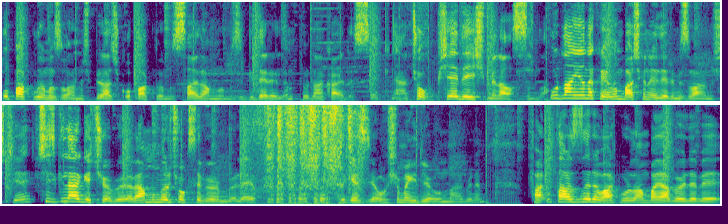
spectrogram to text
Opaklığımız varmış. Birazcık opaklığımızı, saydamlığımızı giderelim. Buradan kaydetsek. Yani çok bir şey değişmedi aslında. Buradan yana kayalım başka nelerimiz varmış diye. Çizgiler geçiyor böyle. Ben bunları çok seviyorum böyle. Fıtı fıtı geziyor. Hoşuma gidiyor bunlar benim. Farklı tarzları var. Buradan bayağı böyle bir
